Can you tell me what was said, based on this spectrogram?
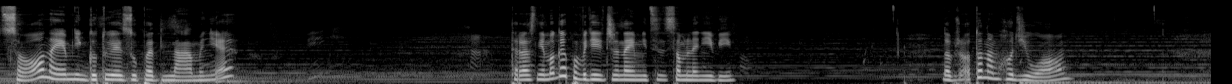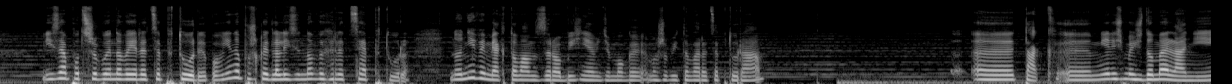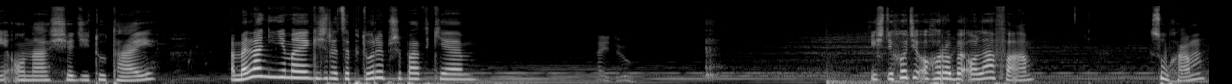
Co? Najemnik gotuje zupę dla mnie? Teraz nie mogę powiedzieć, że najemnicy są leniwi. Dobrze, o to nam chodziło. Liza potrzebuje nowej receptury. Powinienem poszukać dla Lizy nowych receptur. No nie wiem, jak to mam zrobić. Nie wiem, gdzie mogę, może być nowa receptura. E, tak, e, mieliśmy iść do Melanie. Ona siedzi tutaj. A Melanie nie ma jakiejś receptury przypadkiem? Jeśli chodzi o chorobę Olafa, słucham.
